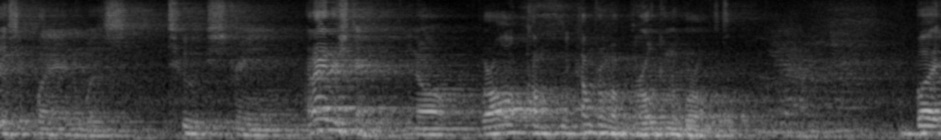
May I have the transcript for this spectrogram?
discipline was too extreme. And I understand it. You know, we're all come, we come from a broken world. But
